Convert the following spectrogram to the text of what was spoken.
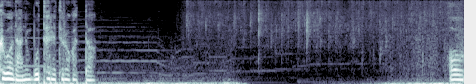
그와 나는 모텔에 들어갔다. 어우,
